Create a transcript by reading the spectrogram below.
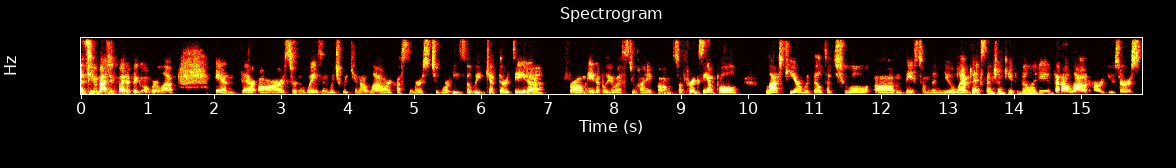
as you imagine, quite a big overlap. And there are certain ways in which we can allow our customers to more easily get their data from AWS to Honeycomb. So for example, last year we built a tool um, based on the new Lambda extension capability that allowed our users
